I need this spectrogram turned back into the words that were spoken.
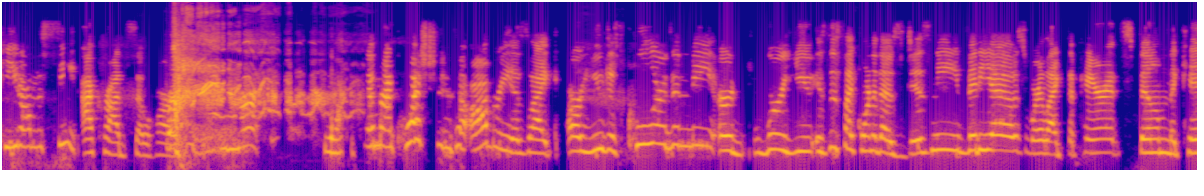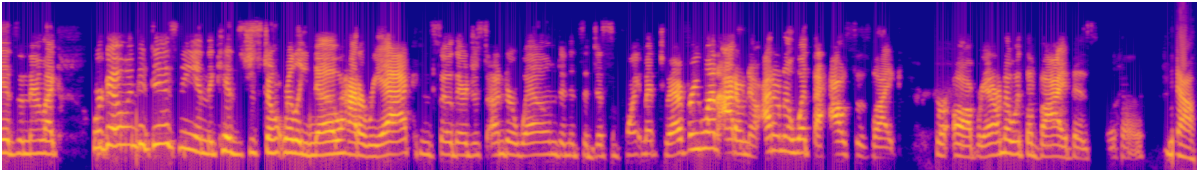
peed on the seat. I cried so hard. And my, Yeah. and my question to Aubrey is like, are you just cooler than me, or were you? Is this like one of those Disney videos where like the parents film the kids and they're like, "We're going to Disney," and the kids just don't really know how to react, and so they're just underwhelmed, and it's a disappointment to everyone. I don't know. I don't know what the house is like for Aubrey. I don't know what the vibe is for her. Yeah.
